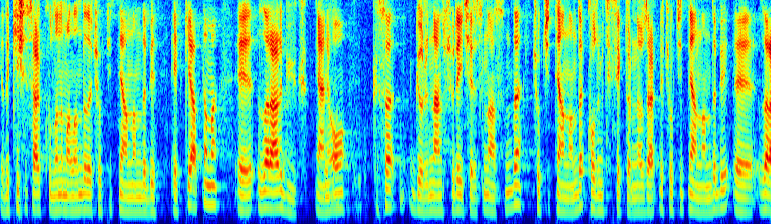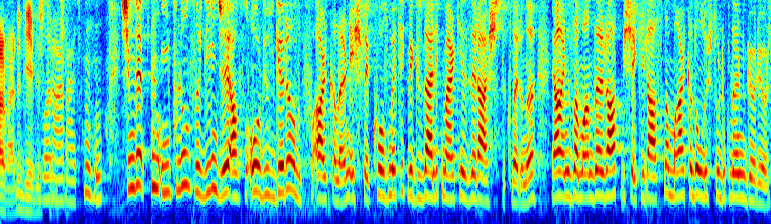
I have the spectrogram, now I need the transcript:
ya da kişisel kullanım alanında da çok ciddi anlamda bir etki yaptı ama e, zararı büyük. Yani o kısa görünen süre içerisinde aslında çok ciddi anlamda kozmetik sektörüne özellikle çok ciddi anlamda bir e, zarar verdi diyebiliriz tabii Zarar ki. verdi. Hı hı. Şimdi influencer deyince aslında o rüzgarı alıp arkalarına işte kozmetik ve güzellik merkezleri açtıklarını ve aynı zamanda rahat bir şekilde aslında markada oluşturduklarını görüyoruz.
